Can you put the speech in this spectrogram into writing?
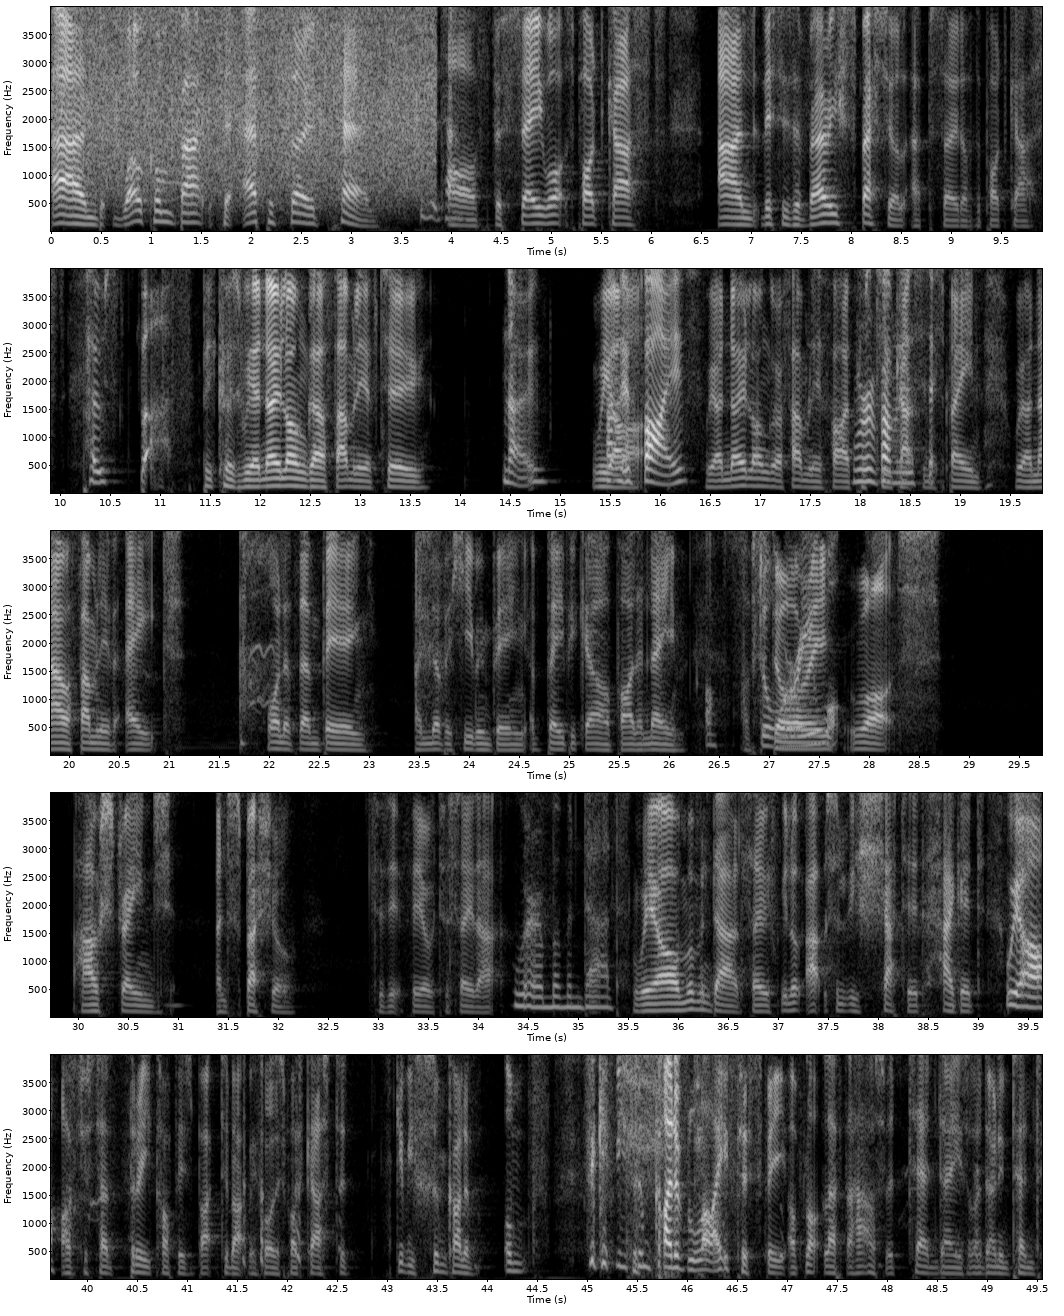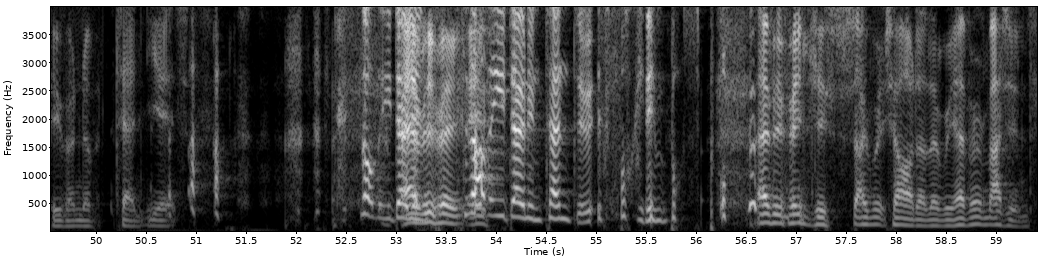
and welcome back to episode 10 10? of the Say Watts podcast. And this is a very special episode of the podcast Post birth. because we are no longer a family of two. No. We family are five. we are no longer a family of five We're a two cats in six. Spain. We are now a family of eight. One of them being another human being, a baby girl by the name Of of story. Story Watts. Watts. How strange and special does it feel to say that? We're a mum and dad. We are mum and dad, so if we look absolutely shattered, haggard, We are. I've just had three copies back to back before this podcast to give you some kind of oomph To give you some kind of life. to speak. I've not left the house for 10 days and I don't intend to for another 10 years. It's not that you don't. Everything it's not is- that you don't intend to. It's fucking impossible. Everything is so much harder than we ever imagined.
